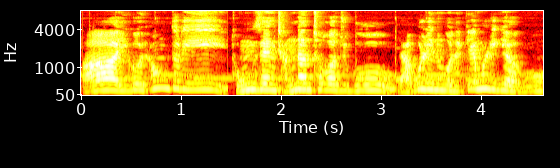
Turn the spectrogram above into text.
아 이거 형들이 동생 장난 쳐가지고 약 올리는 거네 깨물리게 하고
